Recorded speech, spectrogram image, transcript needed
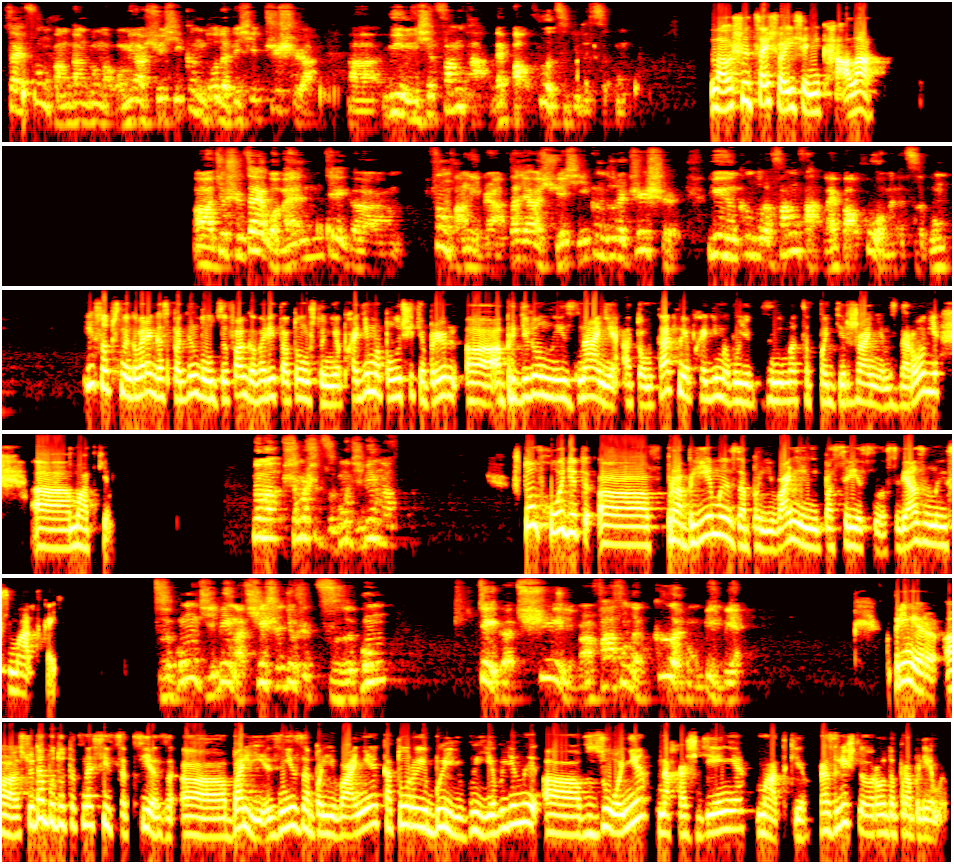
在凤凰当中啊，我们要学习更多的这些知识啊，啊、运用一些方法来保护自己的子宫。 老师再说一下，你卡了。啊，就是在我们这个凤凰里边啊，大家要学习更多的知识，运用更多的方法来保护我们的子宫。 И, собственно говоря, господин Лоудзефа говорит о том, что необходимо получить опре- а, определенные знания о том, как необходимо будет заниматься поддержанием здоровья а, матки. 那么，什么是子宫疾病呢？ Что входит а, в проблемы заболевания непосредственно, связанные с маткой? 子宫疾病啊，其实就是子宫这个区域里面发生的各种病变。 К примеру, а, сюда будут относиться все за- а, болезни, заболевания, которые были выявлены а, в зоне нахождения матки, различного рода проблемы.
